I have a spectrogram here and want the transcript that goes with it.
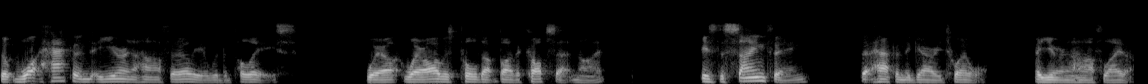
that what happened a year and a half earlier with the police, where, where I was pulled up by the cops that night, is the same thing that happened to Gary Tweddle a year and a half later,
